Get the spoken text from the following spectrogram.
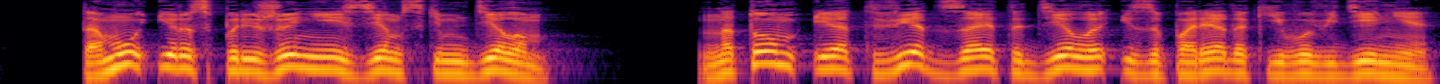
– тому и распоряжение земским делом. На том и ответ за это дело и за порядок его ведения.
